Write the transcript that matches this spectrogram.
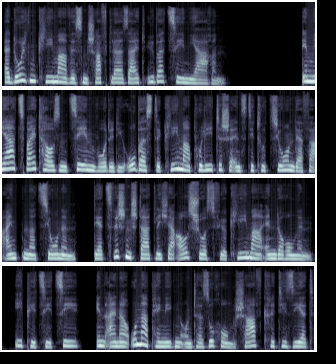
erdulden Klimawissenschaftler seit über zehn Jahren. Im Jahr 2010 wurde die oberste klimapolitische Institution der Vereinten Nationen, der Zwischenstaatliche Ausschuss für Klimaänderungen, IPCC, in einer unabhängigen Untersuchung scharf kritisiert,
